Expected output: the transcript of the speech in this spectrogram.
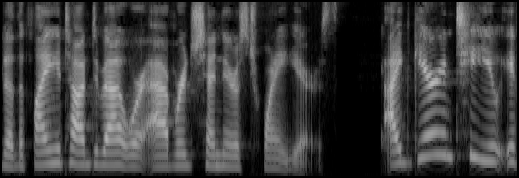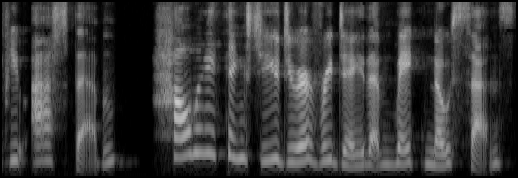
know, the client you talked about, were average tenure is 20 years. I guarantee you, if you ask them, how many things do you do every day that make no sense?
